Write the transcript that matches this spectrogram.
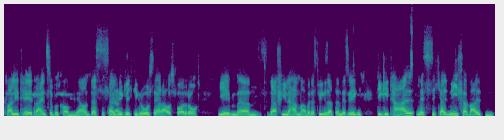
Qualität reinzubekommen. Ja, und das ist halt ja. wirklich die große Herausforderung, die eben ähm, da viele haben. Aber das, wie gesagt, dann deswegen digital lässt sich halt nie verwalten,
